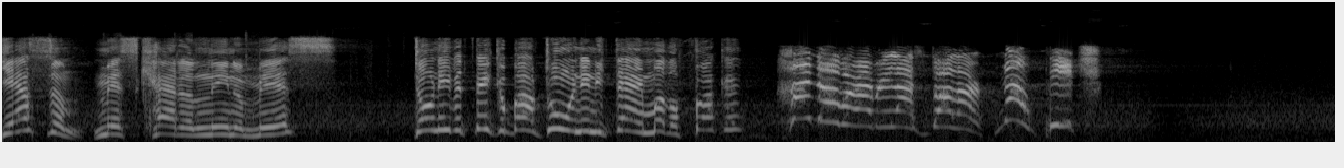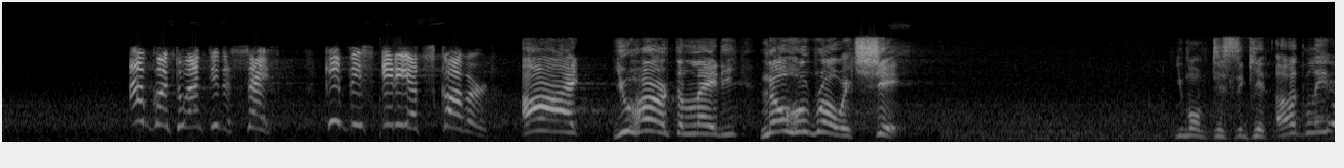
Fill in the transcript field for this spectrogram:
Yes'm, Miss Catalina, miss. Don't even think about doing anything, motherfucker. Hand over every last dollar! Now, bitch! I'm going to empty the safe. Keep these idiots covered. All right, you heard the lady. No heroic shit. You want this to get uglier?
